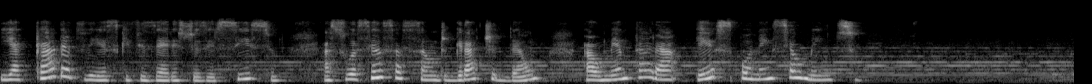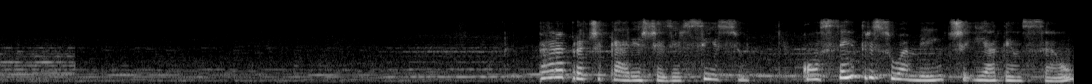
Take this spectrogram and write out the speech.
e a cada vez que fizer este exercício, a sua sensação de gratidão aumentará exponencialmente. Para praticar este exercício, concentre sua mente e atenção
